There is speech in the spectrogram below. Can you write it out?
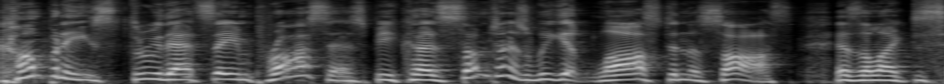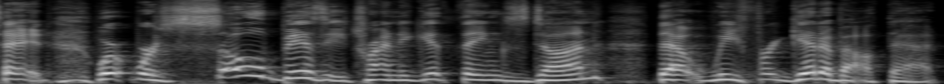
companies through that same process because sometimes we get lost in the sauce, as I like to say it. We're, we're so busy trying to get things done that we forget about that.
